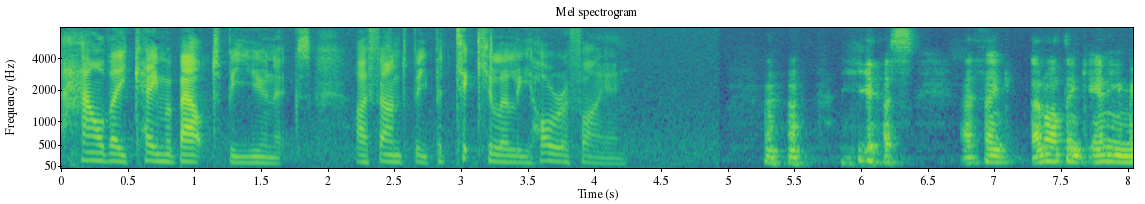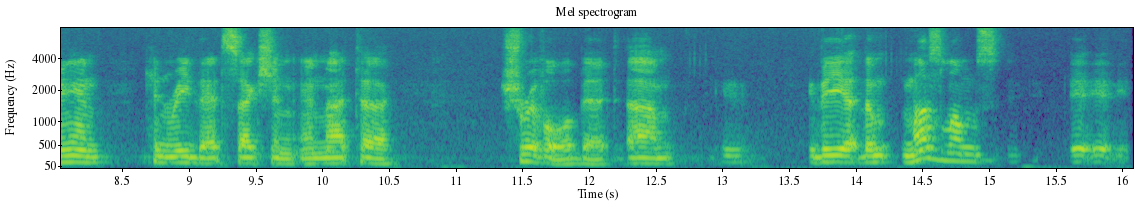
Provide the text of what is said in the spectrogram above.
how they came about to be eunuchs, I found to be particularly horrifying. yes, I think I don't think any man can read that section and not uh, shrivel a bit. Um, the uh, the Muslims, it,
